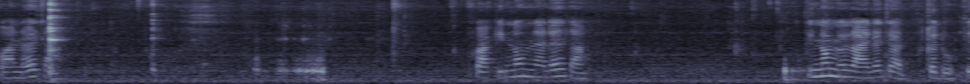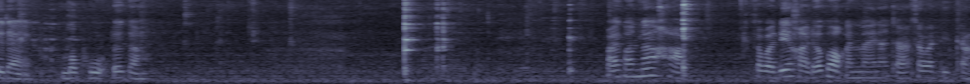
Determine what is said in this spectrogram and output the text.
ก่อนเด้จ้ะฝากกินนมนะเด้จ้ะกินนมหลายๆเด้จ้ะกระดูกสิได้บ่ผุเด้จ้ะ ไป ก่อนเด้อค่ะ สวัสดีค่ะ เดี๋ยวบอกกันไหมนะจ๊ะ สวัสดีจ้ะ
